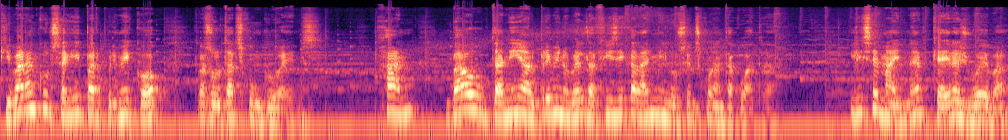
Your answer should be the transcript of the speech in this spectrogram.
qui varen aconseguir per primer cop resultats concloents. Hahn va obtenir el Premi Nobel de Física l'any 1944. Lise Meitner, que era jueva,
